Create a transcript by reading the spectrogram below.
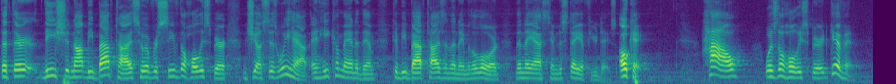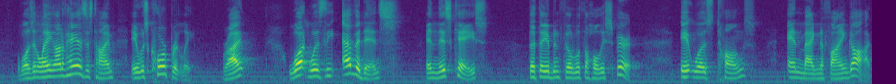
that there, these should not be baptized who have received the Holy Spirit just as we have? And he commanded them to be baptized in the name of the Lord. Then they asked him to stay a few days. Okay, how was the Holy Spirit given? It wasn't laying on of hands this time, it was corporately, right? What was the evidence in this case that they had been filled with the Holy Spirit? It was tongues and magnifying God.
